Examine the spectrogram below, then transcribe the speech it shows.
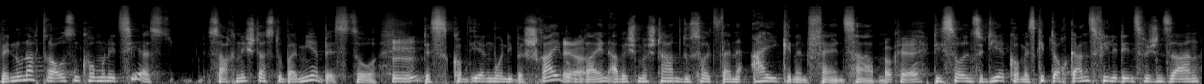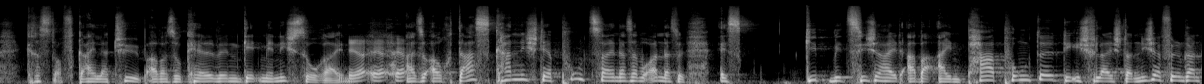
wenn du nach draußen kommunizierst, sag nicht, dass du bei mir bist. So, das kommt irgendwo in die Beschreibung Mhm. Ja. rein, aber ich möchte haben, du sollst deine eigenen Fans haben. Okay. Die sollen zu dir kommen. Es gibt auch ganz viele, die inzwischen sagen, Christoph, geiler Typ, aber so Kelvin geht mir nicht so rein. Ja, ja. Also auch das kann nicht der Punkt sein, dass er woanders will. Es gibt mit Sicherheit aber ein paar Punkte, die ich vielleicht dann nicht erfüllen kann.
